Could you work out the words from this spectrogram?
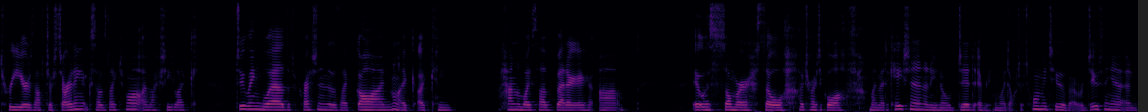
three years after starting it because I was like, you what, I'm actually like doing well. The depression is like gone. Like I can handle myself better. Um, it was summer, so I tried to go off my medication and you know did everything my doctor told me to about reducing it and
